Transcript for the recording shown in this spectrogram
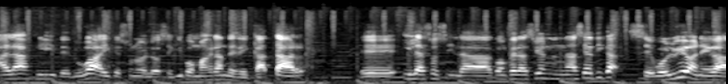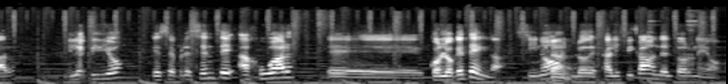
Al Ahly de Dubái, que es uno de los equipos más grandes de Qatar, eh, y la, la, Confederación Asiática se volvió a negar y le pidió que se presente a jugar eh, con lo que tenga, si no claro. lo descalificaban del torneo.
